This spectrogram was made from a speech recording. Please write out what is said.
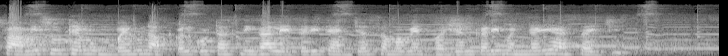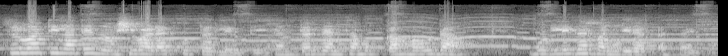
स्वामी सुथे मुंबईहून अक्कलकोटास निघाले तरी त्यांच्या समवेत भजनकरी मंडळी असायची. सुरुवातीला ते जोशीवाड्यात उतरले होते. नंतर त्यांचा मुक्काम बहुधा मुरलीधर मंदिरात असायचा.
